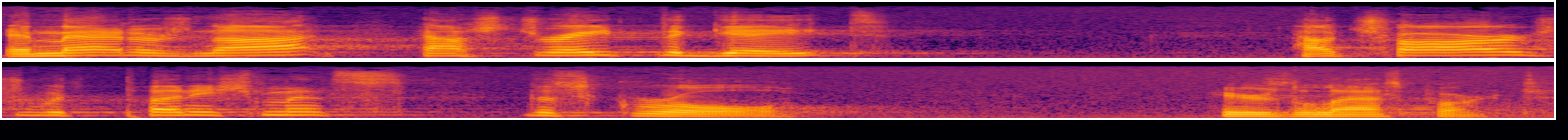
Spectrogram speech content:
It matters not how straight the gate, how charged with punishments the scroll. Here's the last part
